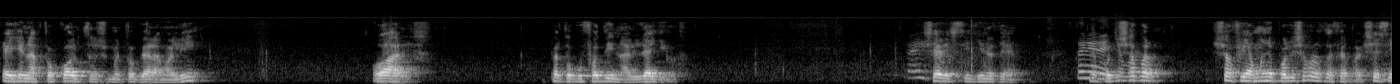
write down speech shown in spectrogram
Έγινε αυτοκόλλητος με τον Καραμαλή. Ο Άρης. Με τον Κουφοντίνα, αλληλέγγυος. Ξέρεις τι γίνεται. Δεν Είναι είναι πολύ και σοβαρό. Σοφία μου είναι πολύ σοβαρό το θέμα. Ξέρεις τι,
